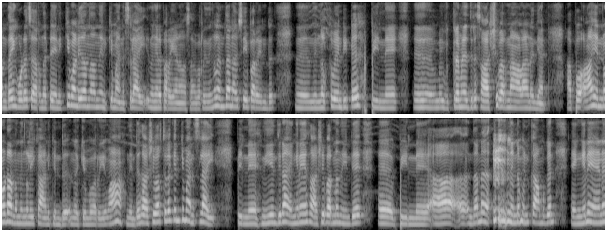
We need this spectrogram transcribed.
അന്തയും കൂടെ ചേർന്നിട്ട് എനിക്ക് പണി തന്നതെന്ന് എനിക്ക് മനസ്സിലായി എന്നിങ്ങനെ പറയുകയാണ് അവസാനം. പറയും നിങ്ങൾ എന്താണ് ആവശ്യമായി പറയുന്നത് നിങ്ങൾക്ക് വേണ്ടിയിട്ട് പിന്നെ വിക്രമിനെതിരെ സാക്ഷി പറഞ്ഞ ആളാണ് ഞാൻ. അപ്പോൾ ആ എന്നോടാണോ നിങ്ങൾ ഈ കാണിക്കുന്നത് എന്ന് വയ്ക്കുമ്പോൾ പറയും ആ നിന്റെ സാക്ഷി പറച്ചിലൊക്കെ എനിക്ക് മനസ്സിലായി. പിന്നെ നീ എന്തിനാ എങ്ങനെ സാക്ഷി പറഞ്ഞു നിന്റെ പിന്നെ ആ എന്താണ് നിന്റെ മുൻ കാമുകൻ എങ്ങനെയാണ്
